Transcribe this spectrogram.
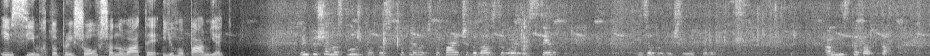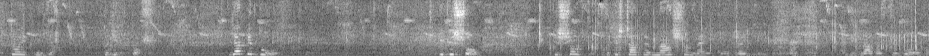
і всім, хто прийшов вшанувати його пам'ять. Він пішов на службу, вступаючи до лав Збройних сил, він задумався не хвилинувся. А мені сказав так, хто як не я, тоді хто? Я піду. І пішов. Пішов захищати нашу неньку Україну від напасті ворога.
